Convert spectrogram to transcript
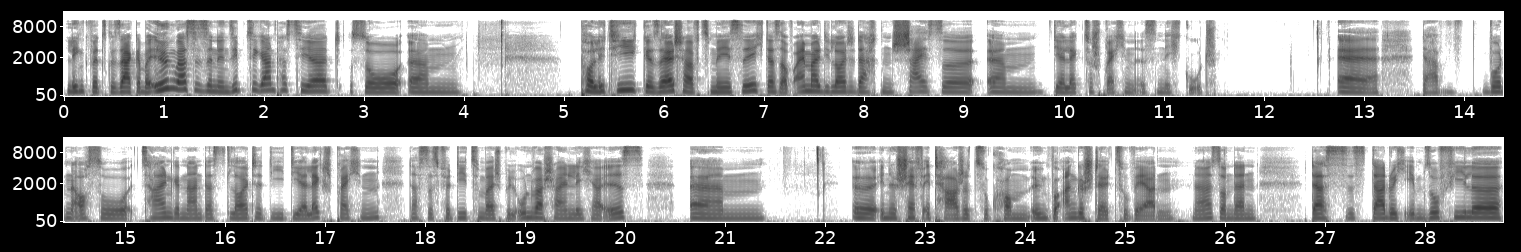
Link wird es gesagt, aber irgendwas ist in den 70ern passiert, so ähm, Politik, gesellschaftsmäßig, dass auf einmal die Leute dachten, scheiße, ähm, Dialekt zu sprechen ist nicht gut. Äh, da wurden auch so Zahlen genannt, dass Leute, die Dialekt sprechen, dass es für die zum Beispiel unwahrscheinlicher ist, ähm, äh, in eine Chefetage zu kommen, irgendwo angestellt zu werden, ne? sondern dass es dadurch eben so viele,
